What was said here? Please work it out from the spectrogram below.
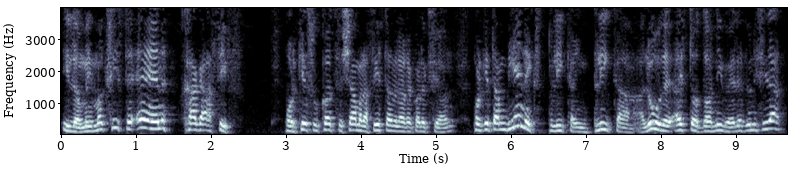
y lo mismo existe en Haga Asif. ¿Por qué Sukkot se llama la fiesta de la recolección? Porque también explica, implica, alude a estos dos niveles de unicidad.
